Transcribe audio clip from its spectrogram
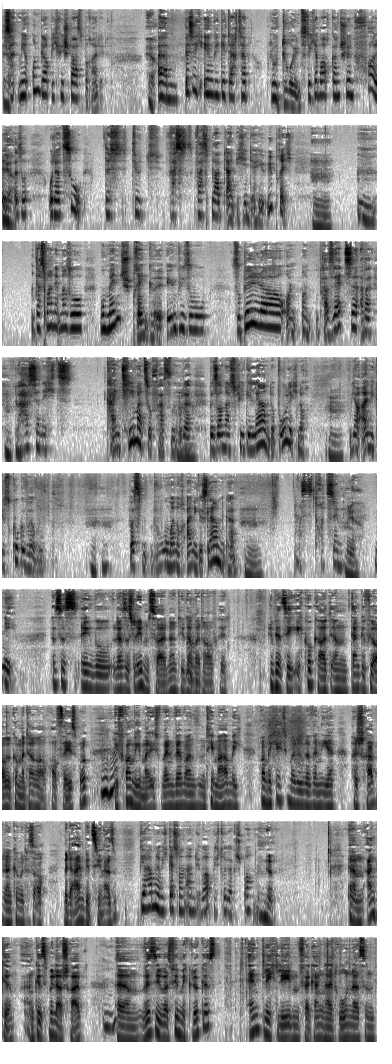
Das hat mir unglaublich viel Spaß bereitet. ja, Ähm, bis ich irgendwie gedacht habe, du dröhnst dich aber auch ganz schön voll. Ja. Also, oder zu. Das, du, was, was bleibt eigentlich hinterher übrig? Mm. Und das waren immer so Momentsprenkel, irgendwie so, so Bilder und, und ein paar Sätze, aber du hast ja nichts, kein Thema zu fassen oder besonders viel gelernt, obwohl ich noch ja einiges gucke, wo, was, wo man noch einiges lernen kann. Das ist trotzdem, ja. nee. Das ist irgendwo, das ist Lebenszeit, ne, die dabei Hm. drauf geht. Übrigens, ich, ich gucke gerade, ähm, danke für eure Kommentare auch auf Facebook. Mhm. Ich freue mich immer, ich, wenn, wenn wir uns ein Thema haben, ich freue mich echt immer darüber, wenn ihr was schreibt, dann können wir das auch mit einbeziehen. Also, Wir haben nämlich gestern Abend überhaupt nicht drüber gesprochen. nö. Ähm, Anke, Anke Smiller schreibt, Mhm. ähm, wissen Sie, was für mich Glück ist? Endlich leben, Vergangenheit ruhen lassen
